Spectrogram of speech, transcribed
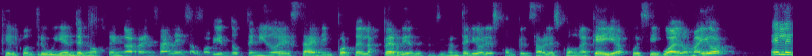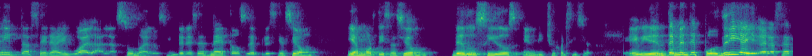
que el contribuyente no obtenga renta neta o habiendo obtenido esta, el importe de las pérdidas de ejercicios anteriores compensables con aquella pues igual o mayor, el evita será igual a la suma de los intereses netos, depreciación y amortización deducidos en dicho ejercicio. Evidentemente podría llegar a ser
